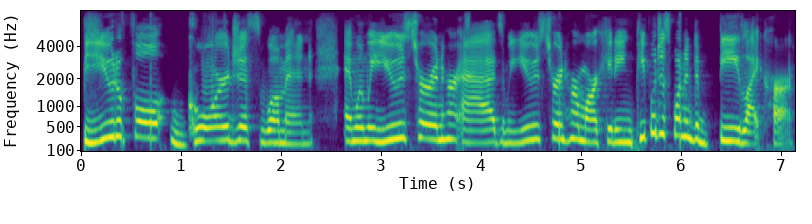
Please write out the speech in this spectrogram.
beautiful, gorgeous woman. And when we used her in her ads and we used her in her marketing, people just wanted to be like her.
